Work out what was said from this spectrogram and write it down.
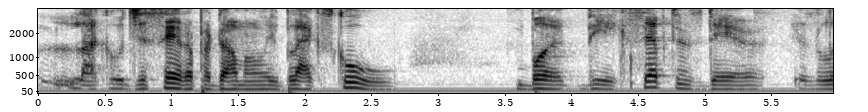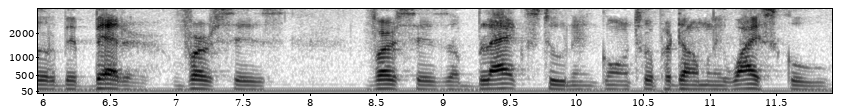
like we just said a predominantly black school but the acceptance there is a little bit better versus versus a black student going to a predominantly white school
